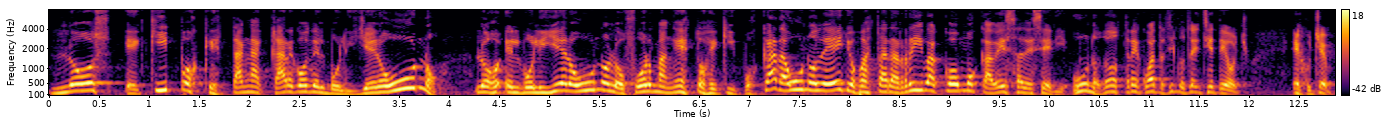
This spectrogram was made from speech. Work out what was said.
los equipos que están a cargo del bolillero 1 el bolillero 1 lo forman estos equipos. Cada uno de ellos va a estar arriba como cabeza de serie. 1, 2, 3, 4, 5, 6, 7, 8. Escuchemos.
